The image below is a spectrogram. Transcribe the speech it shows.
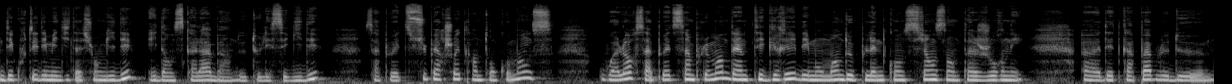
d'écouter des méditations guidées? Et dans ce cas-là ben, de te laisser guider ça peut être super chouette quand on commence ou alors ça peut être simplement d'intégrer des moments de pleine conscience dans ta journée, euh, d'être capable de,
